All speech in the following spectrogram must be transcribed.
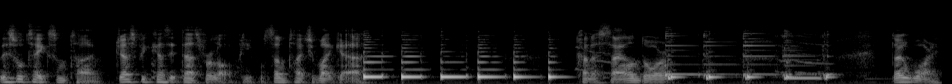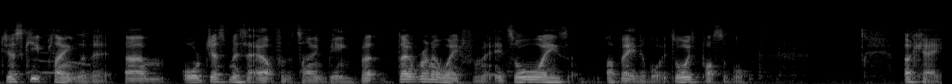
This will take some time just because it does for a lot of people. Sometimes you might get a kind of sound or don't worry just keep playing with it um, or just miss it out for the time being but don't run away from it it's always available it's always possible Okay,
